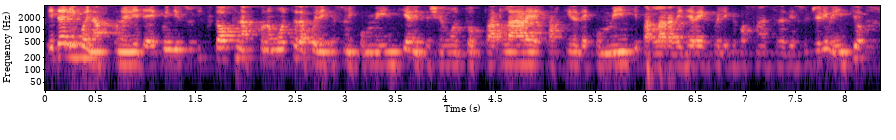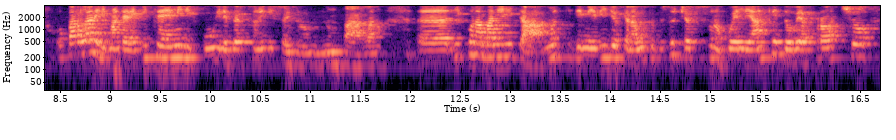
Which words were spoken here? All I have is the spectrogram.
e da lì poi nascono le idee. Quindi su TikTok nascono molto da quelli che sono i commenti, a me piace molto parlare, partire dai commenti, parlare a vedere quelli che possono essere dei suggerimenti o, o parlare di, magari di temi di cui le persone di solito non, non parlano. Eh, dico una banalità, molti dei miei video che hanno avuto più successo sono quelli anche dove approccio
